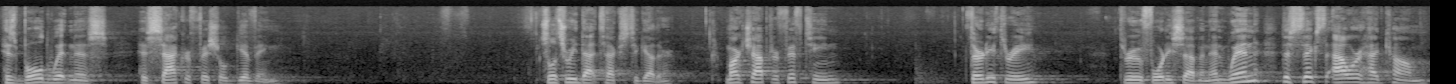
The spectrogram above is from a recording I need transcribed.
his bold witness, his sacrificial giving. So let's read that text together. Mark chapter 15, 33 through 47. And when the sixth hour had come,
